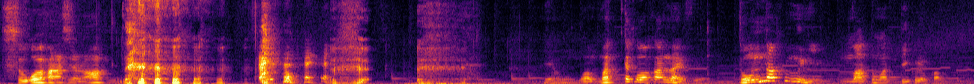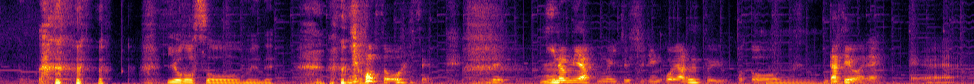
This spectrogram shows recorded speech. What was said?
すごい話だなって。いやもう、ま、全く分かんないですよ。どんな風にまとまっていくのか。要素多めで、要素多いですよ。で二宮君が一応主人公をやるということだけはね、えー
